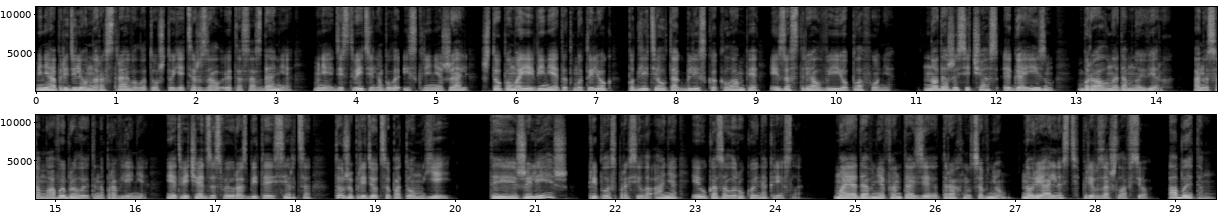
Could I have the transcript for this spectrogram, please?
Меня определенно расстраивало то, что я терзал это создание. Мне действительно было искренне жаль, что по моей вине этот мотылёк подлетел так близко к лампе и застрял в ее плафоне. Но даже сейчас эгоизм брал надо мной верх. Она сама выбрала это направление, и отвечать за свое разбитое сердце тоже придется потом ей. «Ты жалеешь?» — хрипло спросила Аня и указала рукой на кресло. Моя давняя фантазия — трахнуться в нем, но реальность превзошла все. Об этом.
